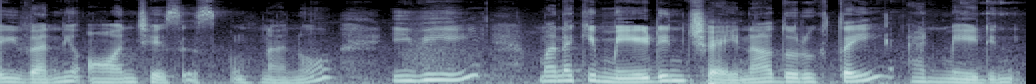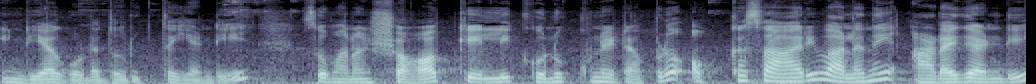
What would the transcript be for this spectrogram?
ఇవన్నీ ఆన్ చేసేసుకుంటున్నాను. ఇవి మనకి మేడ్ ఇన్ చైనా దొరుకుతాయి అండ్ మేడ్ ఇన్ ఇండియా కూడా దొరుకుతాయి అండి సో మనం షాప్కి వెళ్ళి కొనుక్కునేటప్పుడు ఒక్కసారి వాళ్ళని అడగండి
